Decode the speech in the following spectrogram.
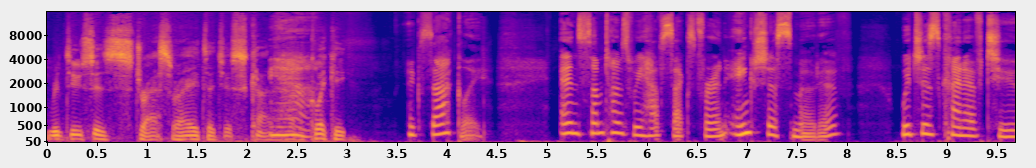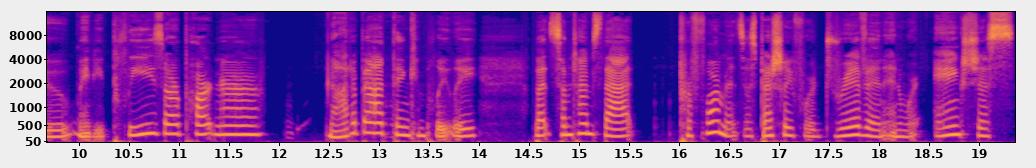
Reduces stress, right? To just kind of have Yeah. a quickie. Exactly. And sometimes we have sex for an anxious motive, which is kind of to maybe please our partner. Not a bad thing completely, but sometimes that performance, especially if we're driven and we're anxious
